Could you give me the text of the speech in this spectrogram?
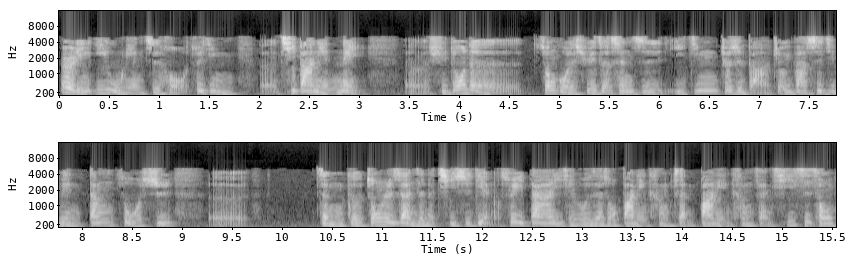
二零一五年之后，最近呃七八年内，呃许多的中国的学者甚至已经就是把九一八事件当作是呃。整个中日战争的起始点了，所以大家以前不是在说八年抗战，八年抗战，其实从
